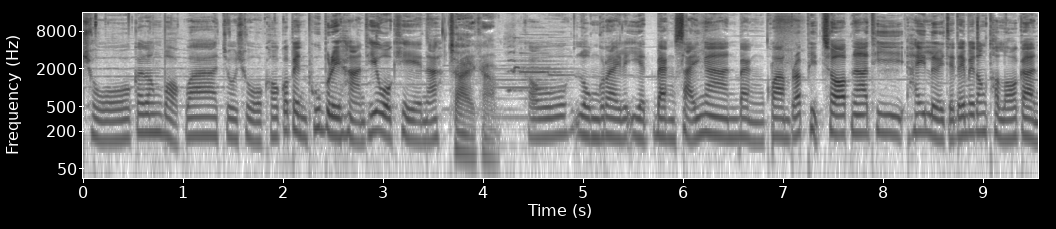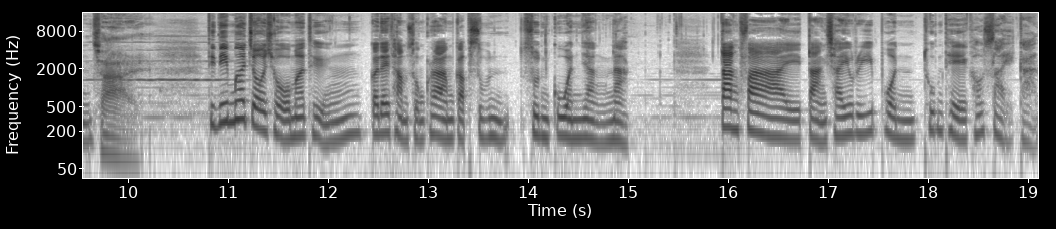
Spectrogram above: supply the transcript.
โฉก็ต้องบอกว่าโจโฉเขาก็เป็นผู้บริหารที่โอเคนะ ใช่ครับ เขาลงรายละเอียดแบ่งสายงานแบ่งความรับผิดชอบหน้าที่ให้เลยจะได้ไม่ต้องทะเลาะกัน ใช่ ทีนี้เมื่อโจโฉมาถึงก็ได้ทำสงครามกับซุนซุนกวนอย่างหนัก ต่างฝ่ายต่างใช้รีพลทุ่มเทเข้าใส่กัน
